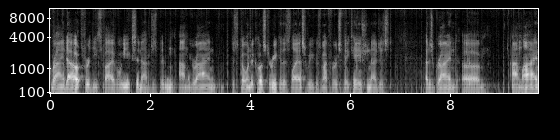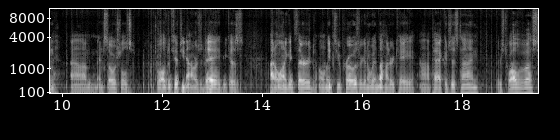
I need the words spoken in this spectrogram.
grind out for these five weeks, and I've just been on the grind. Just going to Costa Rica this last week was my first vacation. I just I just grind um, online um, and socials, 12 to 15 hours a day because I don't want to get third. Only two pros are going to win the 100k uh, package this time. There's 12 of us,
